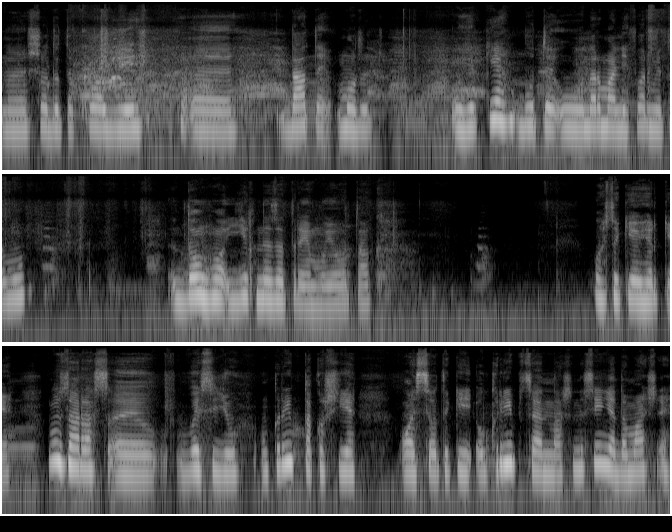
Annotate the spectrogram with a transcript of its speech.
е, що до такої е, дати можуть огірки бути у нормальній формі, тому довго їх не затримую. Отак. Ось такі огірки. Ну, зараз е, висію окріп. Також є ось такий окріп. Це наше насіння домашнє,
